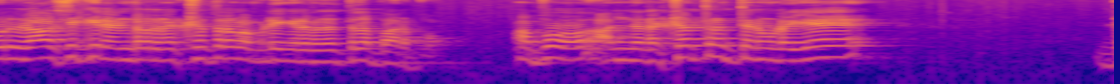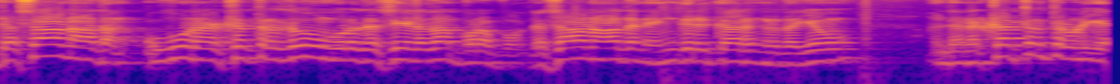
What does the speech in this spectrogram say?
ஒரு ராசிக்கு ரெண்டரை நட்சத்திரம் அப்படிங்கிற விதத்தில் பார்ப்போம். அப்போது அந்த நட்சத்திரத்தினுடைய தசாநாதன் ஒவ்வொரு நட்சத்திரத்துக்கும் ஒவ்வொரு தசையில் தான் பிறப்போம். தசாநாதன் எங்கே இருக்காருங்கிறதையும் அந்த நட்சத்திரத்தினுடைய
